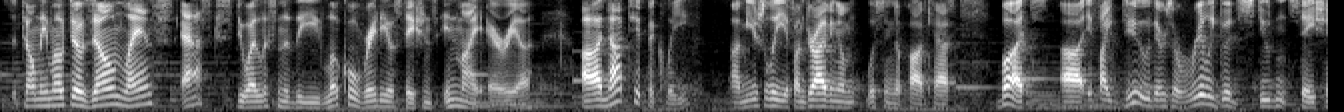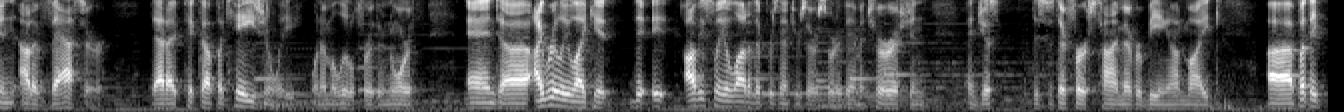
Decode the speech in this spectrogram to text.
Satomi Moto Zone Lance asks Do I listen to the local radio stations in my area? Uh, not typically. I'm um, usually, if I'm driving, I'm listening to podcasts. But uh, if I do, there's a really good student station out of Vassar that I pick up occasionally when I'm a little further north. And uh, I really like it. it. it. Obviously, a lot of the presenters are sort of amateurish and, and just this is their first time ever being on mic. Uh, but they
